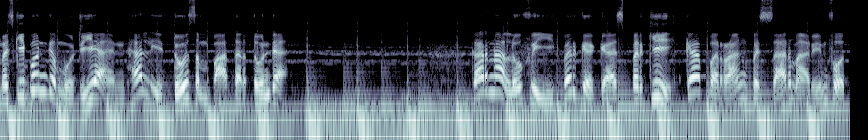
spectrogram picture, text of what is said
Meskipun kemudian hal itu sempat tertunda. Karena Luffy bergegas pergi ke perang besar Marineford.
